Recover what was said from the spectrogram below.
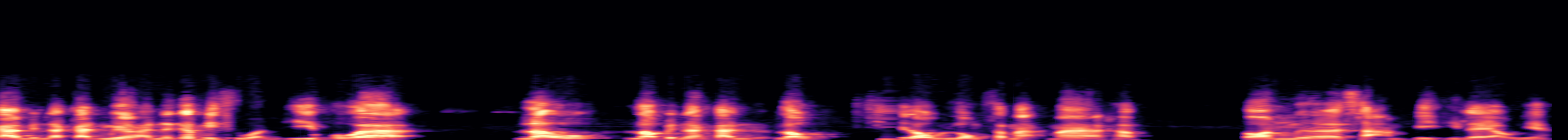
การเป็นนักการเมือง อันนั้นก็มีส่วนพี่ เพราะว่า เราเราเป็นนักการเราที่เราลงสมัครมาครับ ตอนเมื่อสามปีที่แล้วเนี่ย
